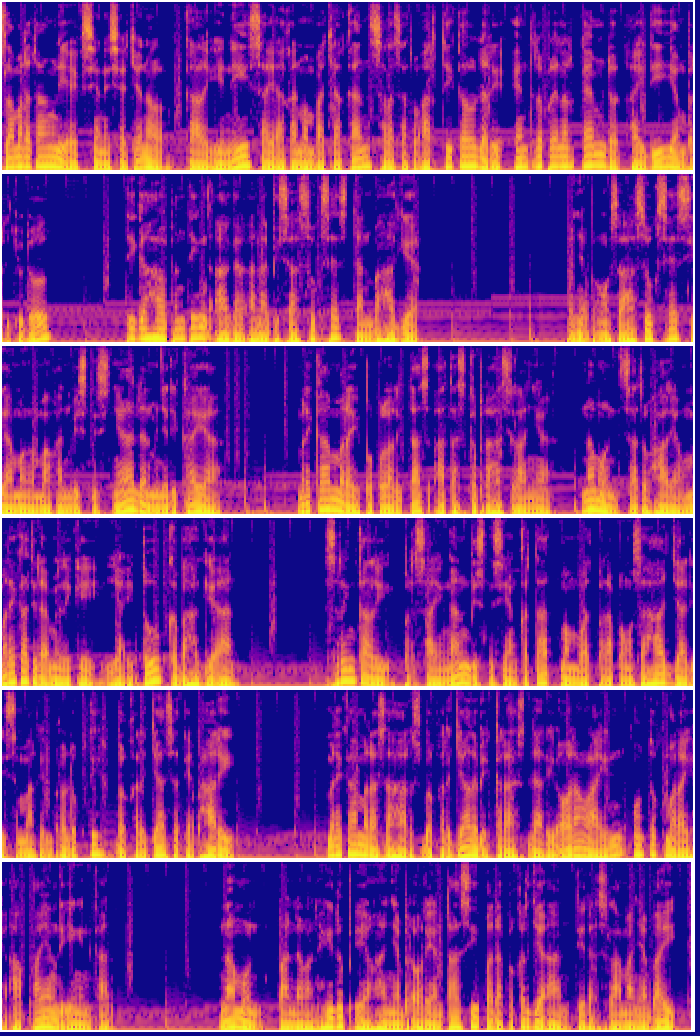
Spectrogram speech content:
Selamat datang di Exyonesia Channel. Kali ini saya akan membacakan salah satu artikel dari entrepreneurcamp.id yang berjudul Tiga hal penting agar Anda bisa sukses dan bahagia. Banyak pengusaha sukses yang mengembangkan bisnisnya dan menjadi kaya. Mereka meraih popularitas atas keberhasilannya. Namun, satu hal yang mereka tidak miliki, yaitu kebahagiaan. Seringkali persaingan bisnis yang ketat membuat para pengusaha jadi semakin produktif bekerja setiap hari. Mereka merasa harus bekerja lebih keras dari orang lain untuk meraih apa yang diinginkan. Namun, pandangan hidup yang hanya berorientasi pada pekerjaan tidak selamanya baik.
